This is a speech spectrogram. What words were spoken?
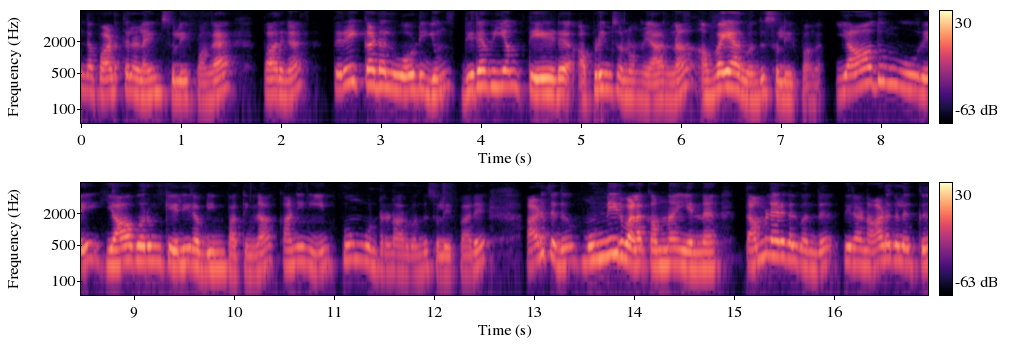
இந்த பாடத்தில் லைன் சொல்லியிருப்பாங்க. பாருங்கள் திரைக்கடல் ஓடியும் திரவியம் தேடு அப்படின்னு சொன்னவங்க யாருன்னா ஔவையார் வந்து சொல்லியிருப்பாங்க. யாதும் ஊரே யாவரும் கேளீர் அப்படின்னு பார்த்தீங்கன்னா கணினியின் பூங்குன்றனார் வந்து சொல்லியிருப்பாரு. அடுத்தது முன்னீர் வழக்கம்னா என்ன? தமிழர்கள் வந்து பிற நாடுகளுக்கு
